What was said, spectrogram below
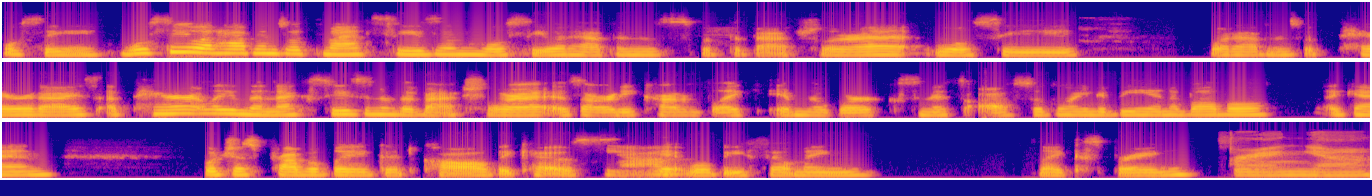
We'll see. We'll see what happens with Matt's season. We'll see what happens with The Bachelorette. We'll see what happens with Paradise. Apparently, the next season of The Bachelorette is already kind of like in the works, and it's also going to be in a bubble again, which is probably a good call because Yeah. it will be filming like spring. Spring, yeah.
